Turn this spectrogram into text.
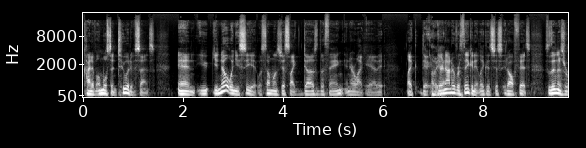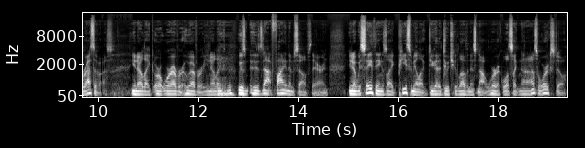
kind of almost intuitive sense. And you you know when you see it when someone's just like does the thing and you're like yeah they like they're, they're yeah. not overthinking it like it's just it all fits. So then there's the rest of us you know, like or wherever, whoever, you know, like who's who's not finding themselves there. And you know, we say things like piecemeal, like, "Do you got to do what you love and it's not work?" Well, it's like, no, no, that's work still.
